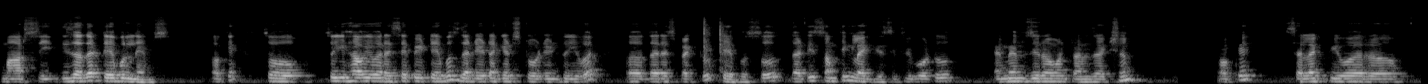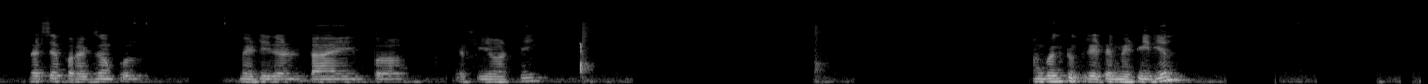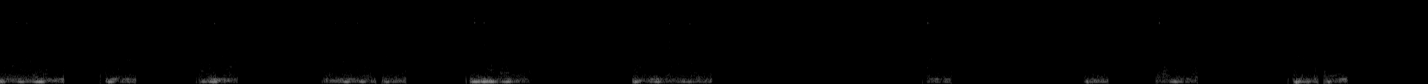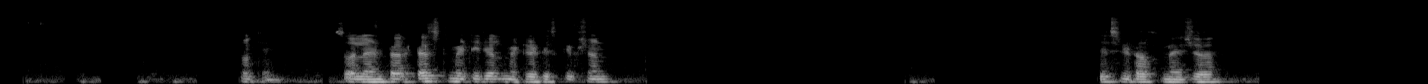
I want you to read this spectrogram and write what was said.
Marcy. These are the table names. Okay, so so you have your SAP tables. The data gets stored into your uh, the respective tables. So that is something like this. If you go to MM01 transaction, okay, select your uh, let's say for example material type uh, FERT. I'm going to create a material Okay, so I'll enter test material, material description. Test unit of measure,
